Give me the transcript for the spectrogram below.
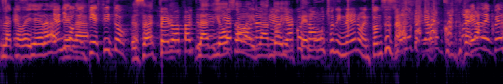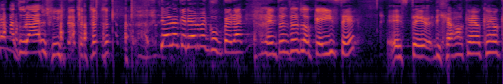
la cabellera. Ya ni con la- el piecito. Exacto. pero aparte la ¿sabes qué, diosa bailando me y había el costado pelo. mucho dinero, entonces yo lo quería recuperar. Era de pelo natural. yo lo quería recuperar. Entonces lo que hice, este, dije, "Ah, ok, ok, ok.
